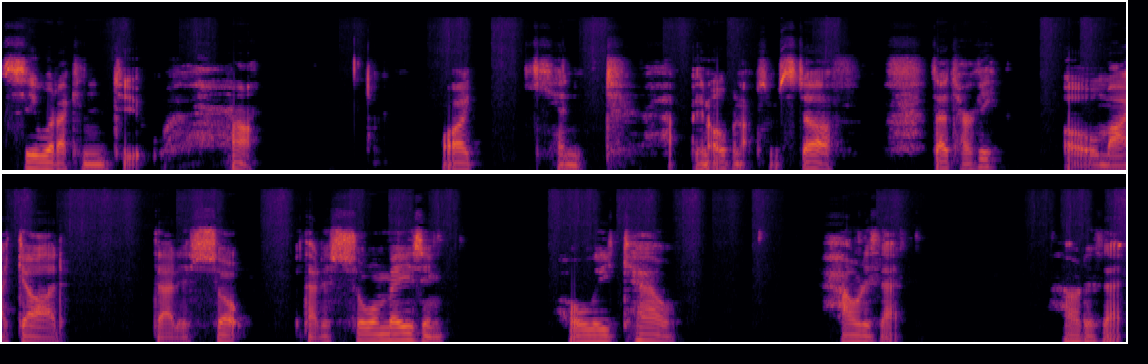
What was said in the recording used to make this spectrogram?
See what I can do. Huh. Well, I can I can open up some stuff. Is that turkey? Oh my god. That is so that is so amazing. Holy cow. How does that how does that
